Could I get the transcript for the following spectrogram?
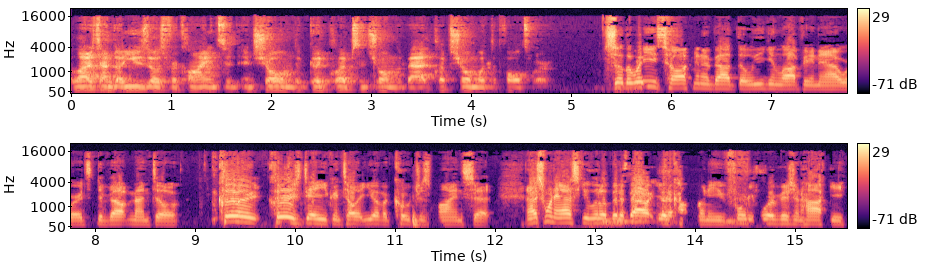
a lot of times I'll use those for clients and, and show them the good clips and show them the bad clips, show them what the faults were. So the way you're talking about the league in Latvia now, where it's developmental, clear clear as day, you can tell that you have a coach's mindset. And I just want to ask you a little bit about your company, 44 Vision Hockey.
